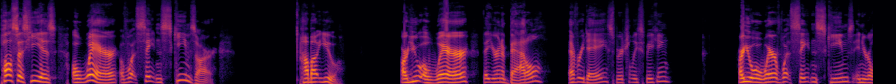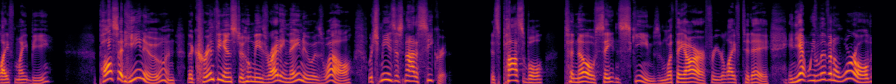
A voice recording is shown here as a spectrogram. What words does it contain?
Paul says he is aware of what Satan's schemes are. How about you? Are you aware that you're in a battle every day, spiritually speaking? Are you aware of what Satan's schemes in your life might be? Paul said he knew, and the Corinthians to whom he's writing, they knew as well, which means it's not a secret. It's possible to know Satan's schemes and what they are for your life today. And yet we live in a world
